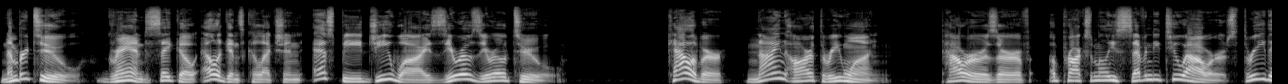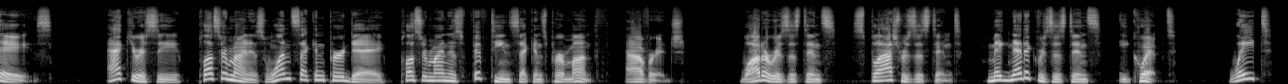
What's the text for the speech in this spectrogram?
Number 2. Grand Seiko Elegance Collection SBGY002. Caliber 9R31. Power reserve approximately 72 hours, 3 days. Accuracy plus or minus 1 second per day, plus or minus 15 seconds per month, average. Water resistance, splash resistant, magnetic resistance, equipped. Weight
